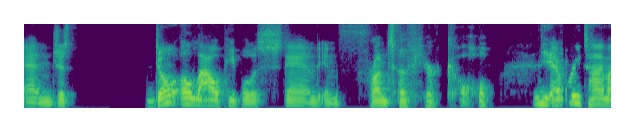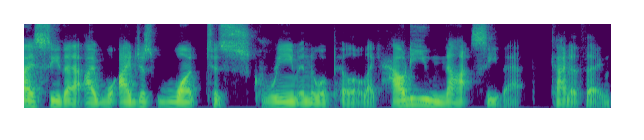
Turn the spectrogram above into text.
and just don't allow people to stand in front of your goal. Yeah. Every time I see that, I, w- I just want to scream into a pillow. Like, how do you not see that kind of thing?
